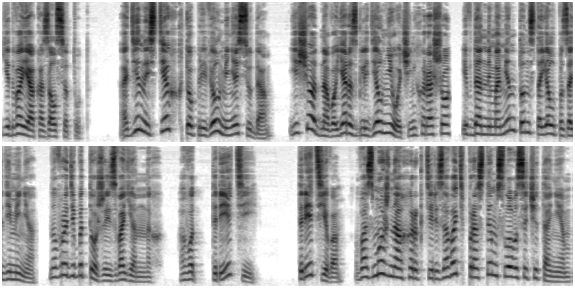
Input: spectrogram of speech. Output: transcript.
едва я оказался тут. Один из тех, кто привел меня сюда. Еще одного я разглядел не очень хорошо, и в данный момент он стоял позади меня, но вроде бы тоже из военных. А вот третий... Третьего возможно охарактеризовать простым словосочетанием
